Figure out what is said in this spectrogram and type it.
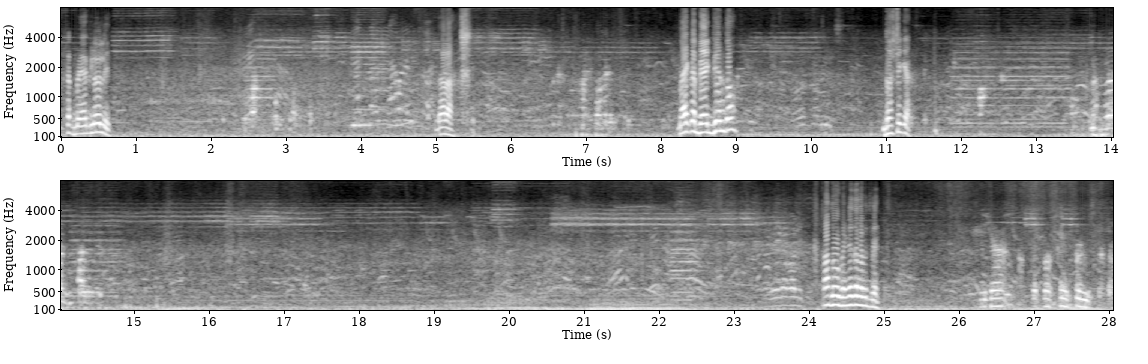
একটা ব্যাগ লইলি? দাঁড়া। ভাই একটা ব্যাগ দিন তো। দশ টাকা। পক্ষে চল্লিশ টাকা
